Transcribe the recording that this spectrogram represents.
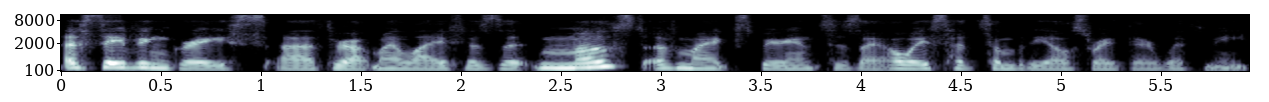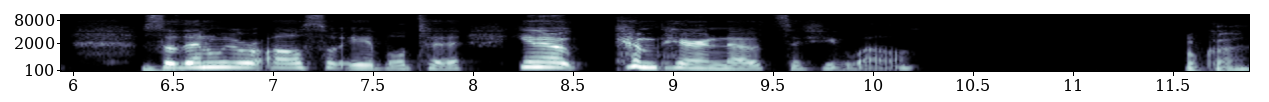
a saving grace uh, throughout my life is that most of my experiences i always had somebody else right there with me so Mhm. then we were also able to you know compare notes if you will Okay.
